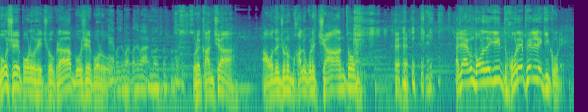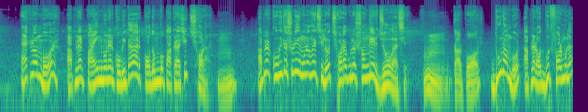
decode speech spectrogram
বসে পড়ো হে ছোকরা বসে পড়ো। হ্যাঁ, বসে পড়, বসে পড়। ওরে কাঞ্চা আমাদের জন্য ভালো করে চা আনতো। আচ্ছা এখন বলো দেখি ধরে ফেললে কি করে? এক নম্বর আপনার পাইন মনের কবিতা আর কদম্ব পাকড়াশির ছড়া। আপনার কবিতা শুনেই মনে হয়েছিল ছড়াগুলোর সঙ্গে এর যোগ আছে। হুম তারপর? দু নম্বর আপনার অদ্ভুত ফর্মুলা।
